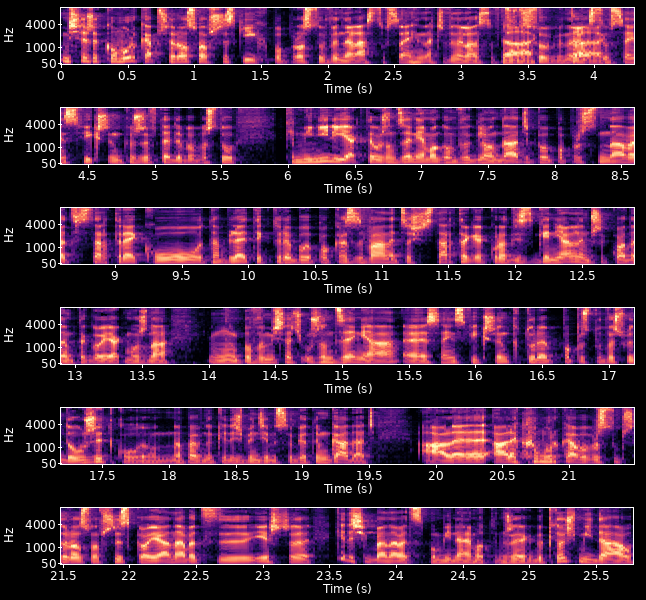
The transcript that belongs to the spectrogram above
myślę, że komórka przerosła wszystkich po prostu wynalazców, znaczy wynalazców, tak, wynalazców tak. science fiction, którzy wtedy po prostu kminili, jak te urządzenia mogą wyglądać, bo po prostu nawet w Star Treku tablety, które były pokazywane, coś Star Trek akurat jest genialnym przykładem tego, jak można mm, powymyślać urządzenia e, science fiction, które po prostu weszły do użytku. No, na pewno kiedyś będziemy sobie o tym gadać, ale, ale komórka po prostu przerosła wszystko. Ja nawet y, jeszcze, kiedyś chyba nawet wspominałem o tym, że jakby ktoś mi dał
